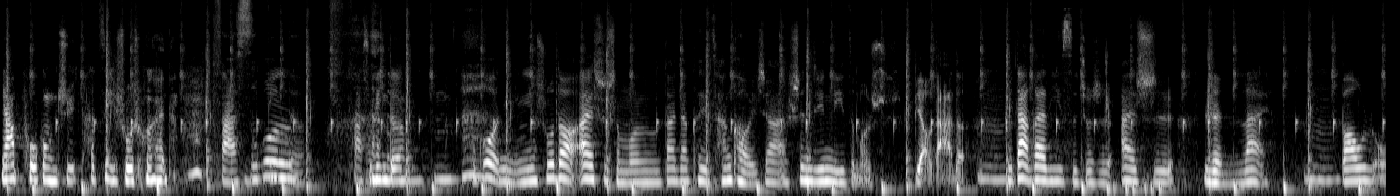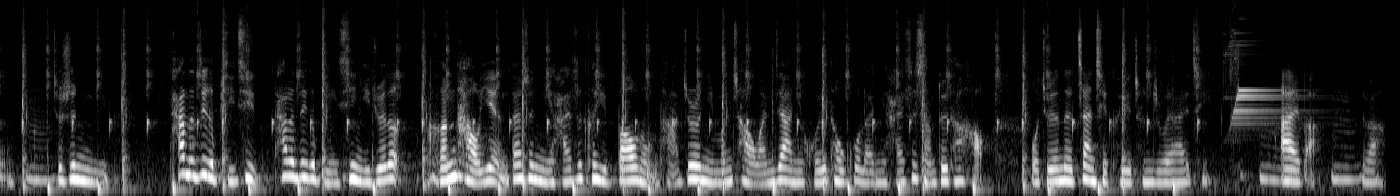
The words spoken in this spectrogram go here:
压迫工具，他自己说出来的。法斯宾德，法斯宾德，嗯不过你你说到爱是什么，大家可以参考一下圣经里怎么表达的。嗯，就大概的意思就是爱是忍耐，嗯，包容，嗯，就是你他的这个脾气，他的这个秉性，你觉得很讨厌，但是你还是可以包容他。就是你们吵完架，你回头过来，你还是想对他好。我觉得那暂且可以称之为爱情，爱吧，嗯，对吧？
